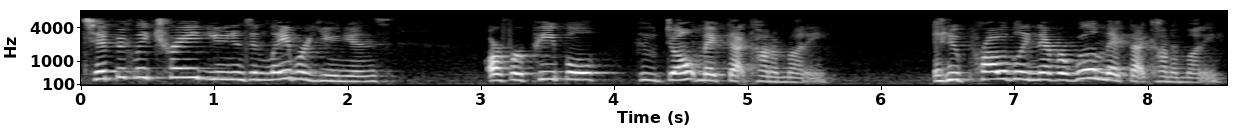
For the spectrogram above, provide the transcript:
typically trade unions and labor unions are for people who don't make that kind of money and who probably never will make that kind of money.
